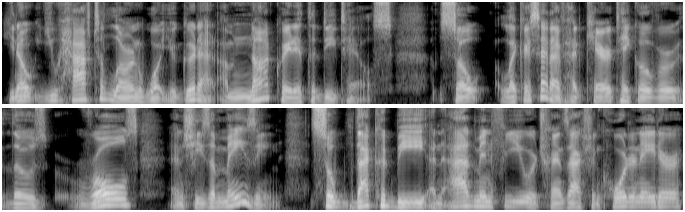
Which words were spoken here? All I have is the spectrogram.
you know, you have to learn what you're good at. I'm not great at the details. So, like I said, I've had Kara take over those roles and she's amazing. So, that could be an admin for you or transaction coordinator,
